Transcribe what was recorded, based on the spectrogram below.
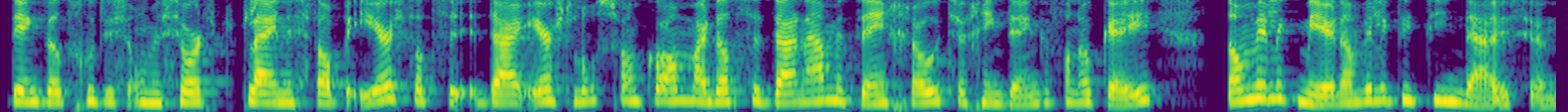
denk dat het goed is om een soort kleine stappen eerst, dat ze daar eerst los van kwam, maar dat ze daarna meteen groter ging denken van oké, dan wil ik meer, dan wil ik die 10.000.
